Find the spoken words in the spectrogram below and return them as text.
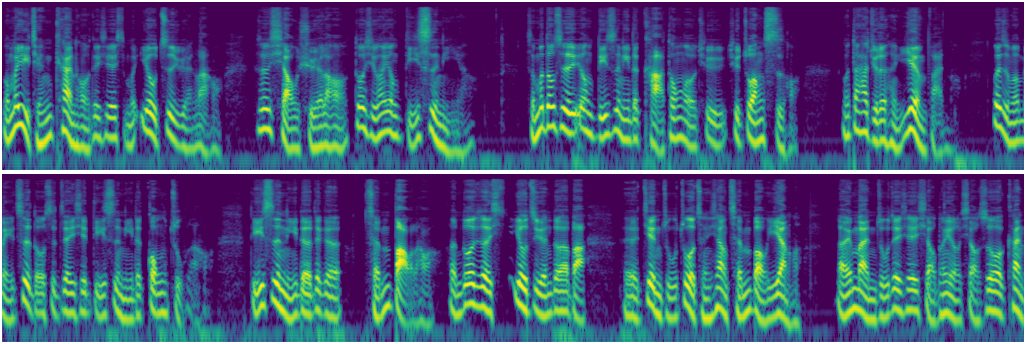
我们以前看哈这些什么幼稚园啦哈，是小学了哈，都喜欢用迪士尼啊，什么都是用迪士尼的卡通哦去去装饰哈，那么大家觉得很厌烦哦。为什么每次都是这些迪士尼的公主了哈？迪士尼的这个城堡了哈？很多的幼稚园都要把呃建筑做成像城堡一样哈，来满足这些小朋友小时候看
